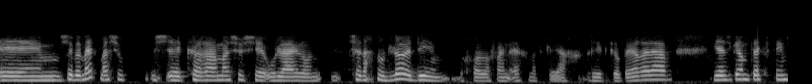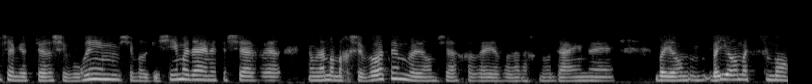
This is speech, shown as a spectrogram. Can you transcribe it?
אה, שבאמת משהו, שקרה משהו שאולי לא, שאנחנו עוד לא יודעים בכל אופן איך נצליח להתגבר עליו. יש גם טקסטים שהם יותר שבורים, שמרגישים עדיין את השבר. אומנם המחשבות הן ביום שאחרי, אבל אנחנו עדיין אה, ביום, ביום עצמו.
